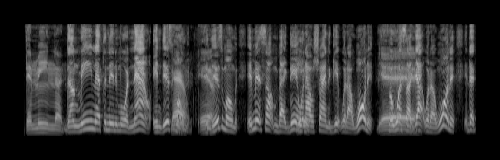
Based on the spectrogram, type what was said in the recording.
Didn't mean nothing. Doesn't mean nothing anymore now in this Now, moment. yeah. In this moment, it meant something back then when I was trying to get what I wanted. Yeah. But once I got what I wanted, it, that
